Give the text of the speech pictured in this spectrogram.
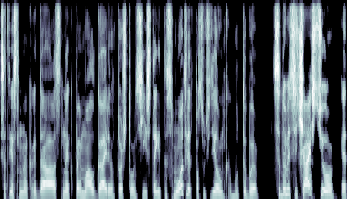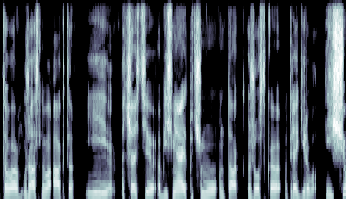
Соответственно, когда Снег поймал Гарри на то, что он стоит и смотрит, по сути дела, он как будто бы становится частью этого ужасного акта и отчасти объясняет, почему он так жестко отреагировал. Еще,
